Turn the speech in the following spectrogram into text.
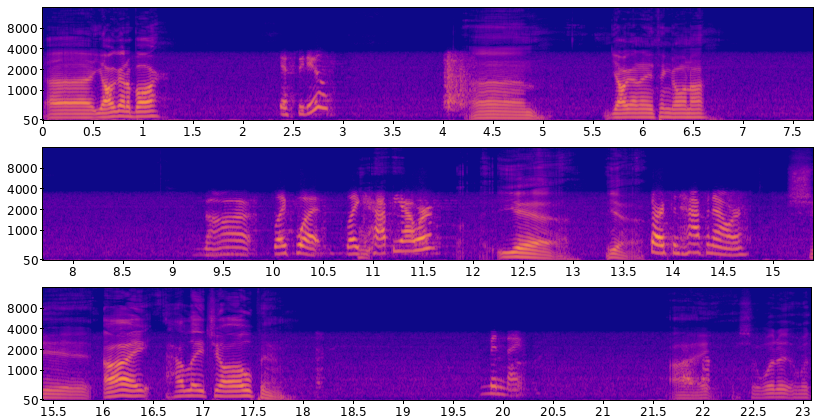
Uh, y'all got a bar? Yes, we do. Um, y'all got anything going on? Not like what? Like happy hour Yeah, yeah. starts in half an hour. Shit. Alright, how late y'all open? Midnight. Alright, so what it, what,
